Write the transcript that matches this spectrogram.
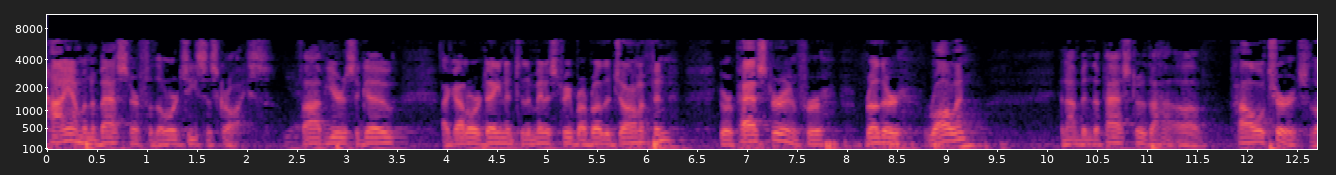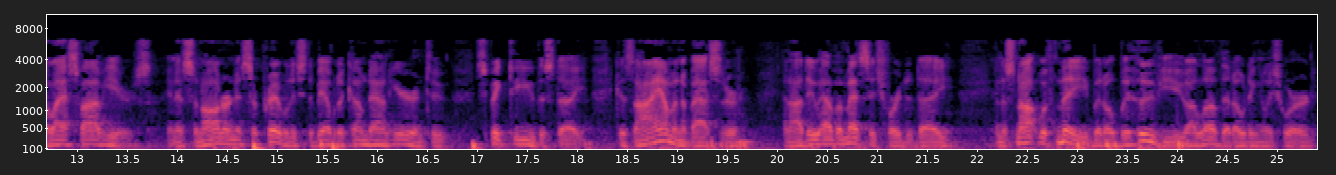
I am an ambassador for the Lord Jesus Christ. Five years ago, I got ordained into the ministry by Brother Jonathan, your pastor, and for Brother Rollin, and I've been the pastor of the uh, Howell Church for the last five years. And it's an honor and it's a privilege to be able to come down here and to speak to you this day. Because I am an ambassador and I do have a message for you today. And it's not with me, but it'll behoove you. I love that old English word.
